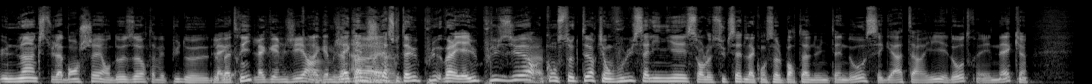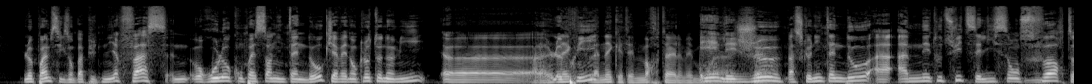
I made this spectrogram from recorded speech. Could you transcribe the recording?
une Lynx, tu la branchais en deux heures, t'avais plus de, de La, batterie. La Game Gear. La Game La Game Ah, Gear, ouais. parce que t'as eu plus, voilà, il y a eu plusieurs Ouais. constructeurs qui ont voulu s'aligner sur le succès de la console portable de Nintendo, Sega, Atari et d'autres, et NEC. Le problème, c'est qu'ils n'ont pas pu tenir face au rouleau compresseur Nintendo, qui avait donc l'autonomie, euh, Ah, la le NEC prix La NEC était mortelle, mais bon. et euh, les cher. jeux, parce que Nintendo a amené tout de suite ses licences Mm. fortes.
